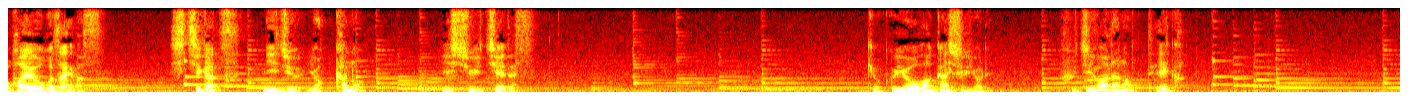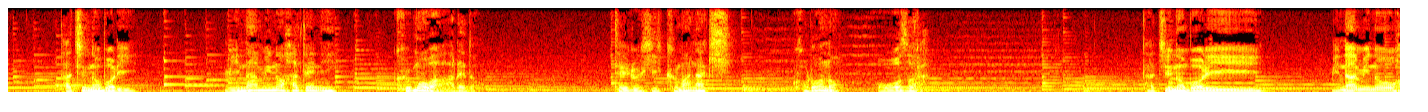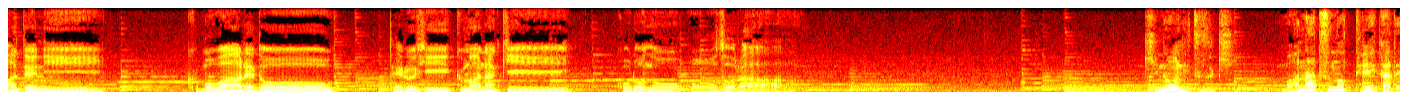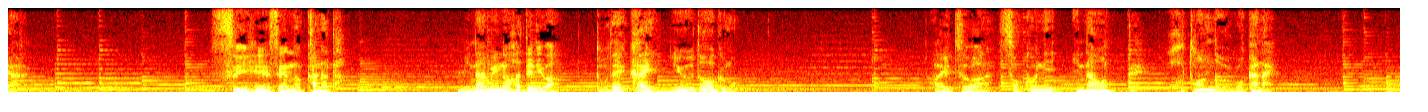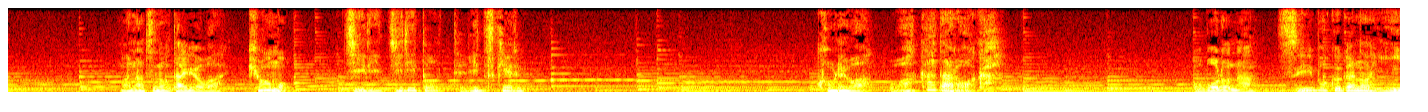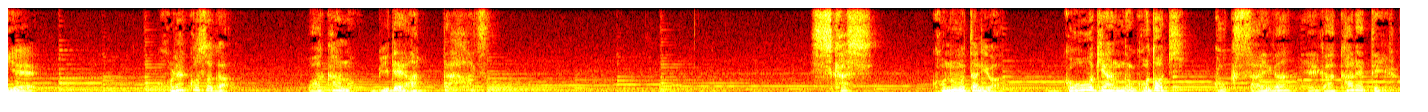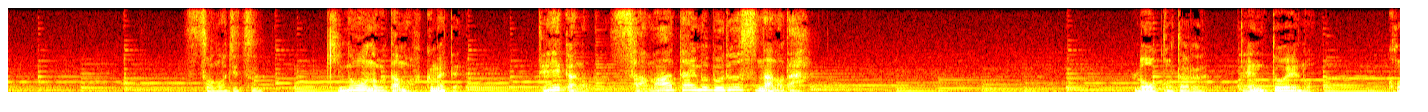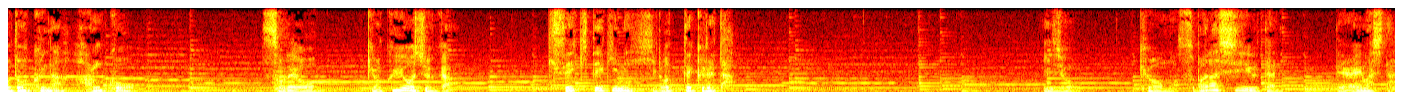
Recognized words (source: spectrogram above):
おはようございます。7月24日の一首一会です。玉葉和歌集より藤原の定家。立ち上り南の果てに雲はあれど。照る日くまなき頃の大空。立ち上り南の果てに雲はあれど照る日くまなき頃の大空。昨日に続き真夏の定下である。水平線の彼方南の果てにはどでかい入道雲。あいつはそこに居直ってほとんど動かない。真夏の太陽は今日もじりじりと照りつける。これは和歌だろうか。おぼろな水墨画の陰影。これこそが和歌の美であったはず。しかしこの歌にはゴーギャンのごとき極彩が描かれている。その実昨日の歌も含めて定価のサマータイムブルースなのだ。老子たる伝統への孤独な反抗。それを玉葉集が奇跡的に拾ってくれた。以上今日も素晴らしい歌に出会いました。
